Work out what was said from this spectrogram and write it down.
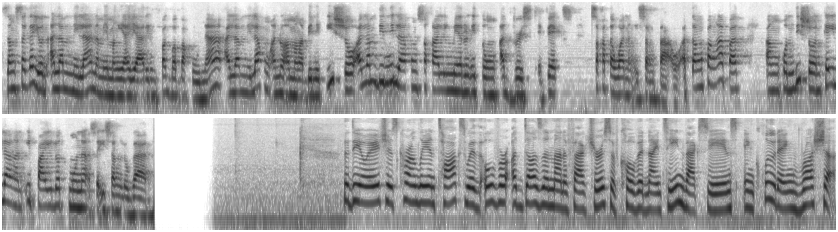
sang sa gayon alam nila na may mangyayaring pagbabakuna, alam nila kung ano ang mga benepisyo, alam din nila kung sakaling meron itong adverse effects sa katawan ng isang tao. At ang pang-apat, ang kondisyon, kailangan i-pilot muna sa isang lugar. The DOH is currently in talks with over a dozen manufacturers of COVID 19 vaccines, including Russia.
